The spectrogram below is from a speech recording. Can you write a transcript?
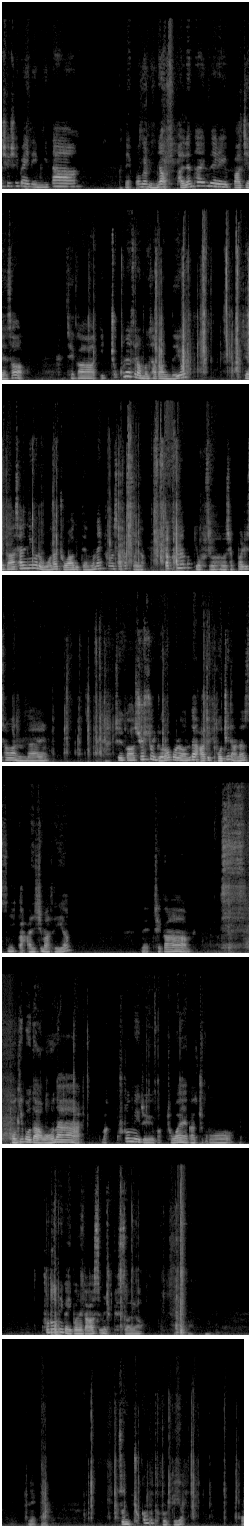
슈슈베리입니다. 네, 오늘은요. 발렌타인데이를 맞이해서 제가 이 초콜릿을 한번 사봤는데요. 제가 산리오를 워낙 좋아하기 때문에 한번 사봤어요. 딱 하나밖에 없어서 재빨리 사왔는데 제가 실수를 열어버렸는데 아직 보진 않았으니까 안심하세요. 네, 제가 거기보다 워낙 막 쿠루미를 막 좋아해가지고 쿠루미가 이번에 나왔으면 좋겠어요. 네. 우선 촉감부터 볼게요. 어?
